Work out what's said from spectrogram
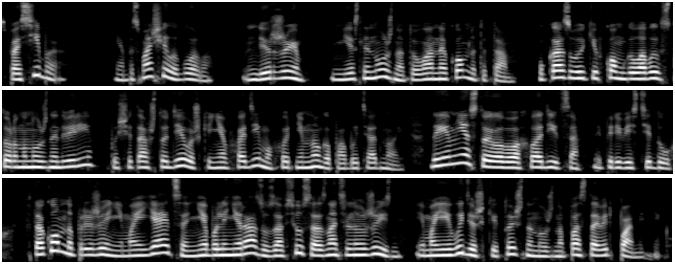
«Спасибо. Я бы смочила горло». «Держи. Если нужно, то ванная комната там». Указываю кивком головы в сторону нужной двери, посчитав, что девушке необходимо хоть немного побыть одной. Да и мне стоило бы охладиться и перевести дух. В таком напряжении мои яйца не были ни разу за всю сознательную жизнь, и моей выдержке точно нужно поставить памятник.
